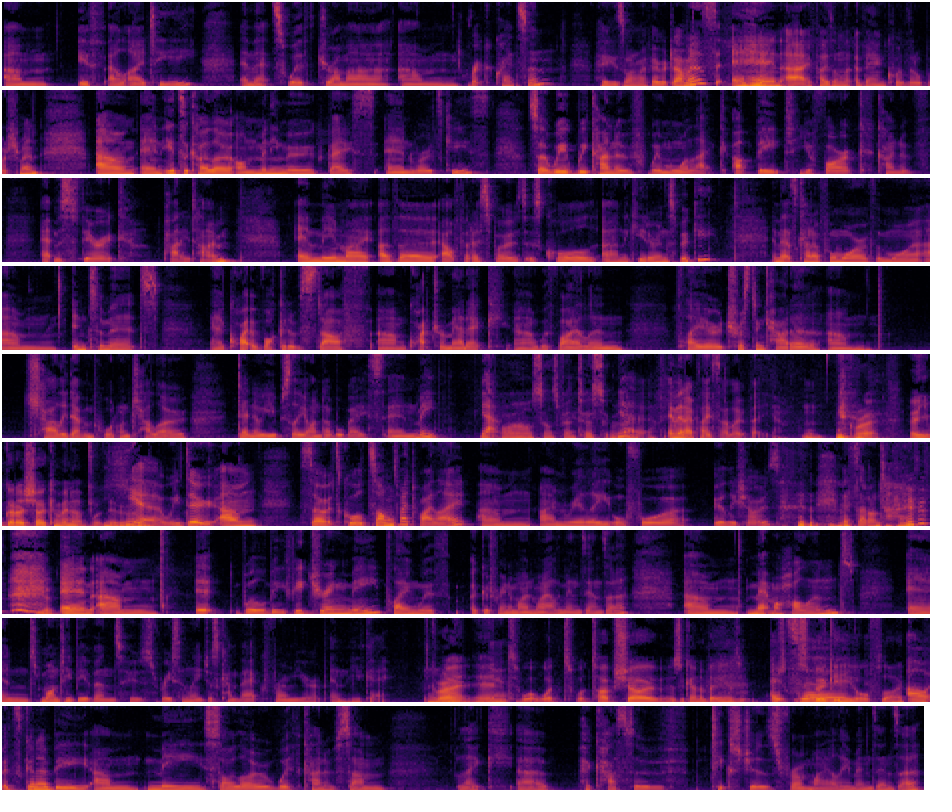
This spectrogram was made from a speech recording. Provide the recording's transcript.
um, F L I T E, and that's with drummer um, Rick Cranson. who's one of my favourite drummers, and uh, he plays on a band called Little Bushman. Um, and Ed Zuccollo on Mini Moog bass and Rhodes keys. So we we kind of we're more like upbeat, euphoric, kind of atmospheric party time. And then my other outfit, I suppose, is called uh, Nikita and Spooky, and that's kind of for more of the more um, intimate, uh, quite evocative stuff, um, quite dramatic, uh, with violin player Tristan Carter, um, Charlie Davenport on cello, Daniel Yeabsley on double bass, and me. Yeah, Wow, sounds fantastic, man. yeah, and then I play solo, but yeah. Mm. Great. And you've got a show coming up with right? Yeah, we do. Um, so it's called Songs by Twilight. Um, I'm really all for early shows that start on time. Yep. And um, it will be featuring me playing with a good friend of mine, Miley Manzanza, um, Matt Mulholland, and Monty Bevins, who's recently just come back from Europe and the UK. Mm, Great. yeah. And what, what what type of show is it going to be? Is it It's spooky a- or flight? Oh, it's gonna be um, me solo with kind of some like uh, percussive textures from Miley Manzanza.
